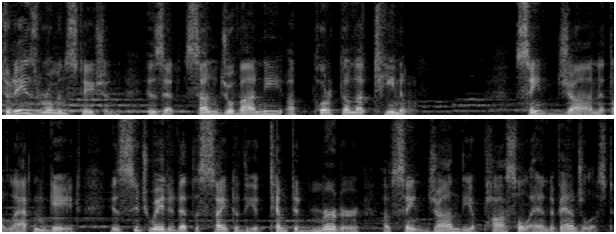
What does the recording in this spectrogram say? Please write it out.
Today's Roman station is at San Giovanni a Porta Latina. St. John at the Latin Gate is situated at the site of the attempted murder of St. John the Apostle and Evangelist.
